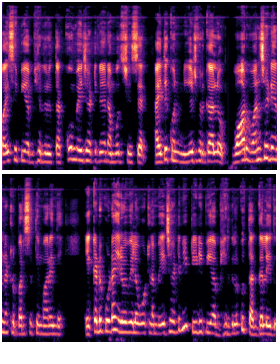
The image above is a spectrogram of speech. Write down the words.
వైసీపీ అభ్యర్థులు తక్కువ మేజార్టీనే నమోదు చేశారు. అయితే కొన్ని నియోజకవర్గాల్లో వారు వన్ సైడ్ అన్నట్లు పరిస్థితి మారింది. ఎక్కడ కూడా ఇరవై వేల ఓట్ల మెజార్టీని టీడీపీ అభ్యర్థులకు తగ్గలేదు.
